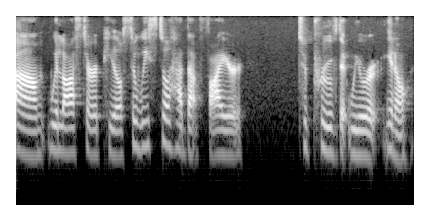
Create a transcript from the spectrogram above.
Um, we lost our appeal, so we still had that fire to prove that we were, you know,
